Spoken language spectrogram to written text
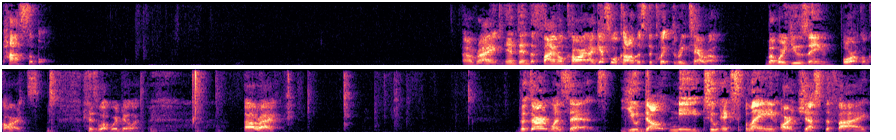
possible. All right. And then the final card, I guess we'll call this the Quick 3 Tarot, but we're using Oracle cards, is what we're doing. All right. The third one says, You don't need to explain or justify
